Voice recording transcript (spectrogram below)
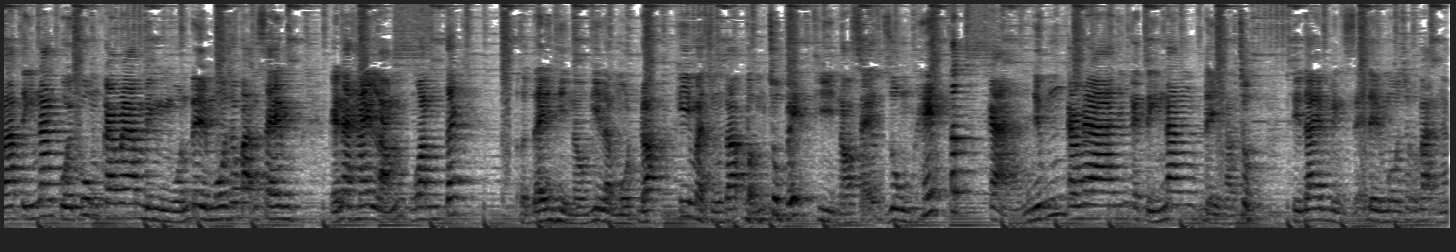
Và tính năng cuối cùng camera mình muốn demo cho bạn xem, Cái này hay lắm, One Take ở đây thì nó ghi là một đoạn, khi mà chúng ta bấm chụp ấy, thì nó sẽ dùng hết tất cả những camera, những cái tính năng để nó chụp. Thì đây, mình sẽ demo cho các bạn nhé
